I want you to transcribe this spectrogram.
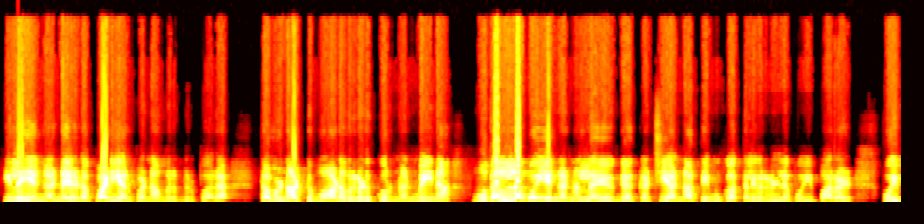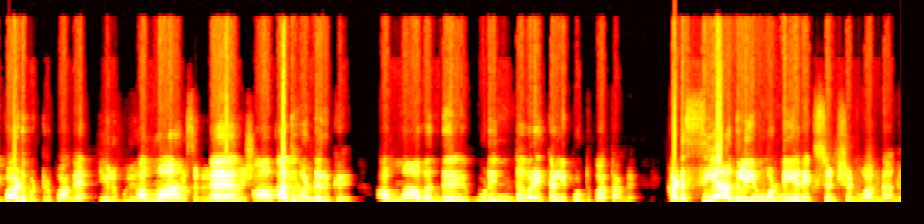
இல்ல எங்க அண்ணன் எடப்பாடியார் பண்ணாம இருந்திருப்பாரா? தமிழ்நாட்டு மாணவர்களுக்கு ஒரு நன்மைனா முதல்ல போய் எங்க அண்ணன்ல எங்க கட்சி அண்ணா திமுக தலைவர்கள்ல போய் பாரா போய் பாடுபட்டு இருப்பாங்க ஏழு புள்ளி அம்மா, அது. ஒண்ணு இருக்கு. அம்மா வந்து முடிந்தவரை தள்ளி போட்டு பார்த்தாங்க. கடைசியா அதுலயும் ஒன் இயர் எக்ஸ்டென்ஷன் வாங்கினாங்க.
